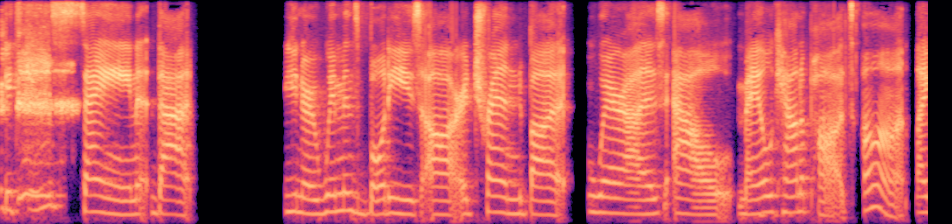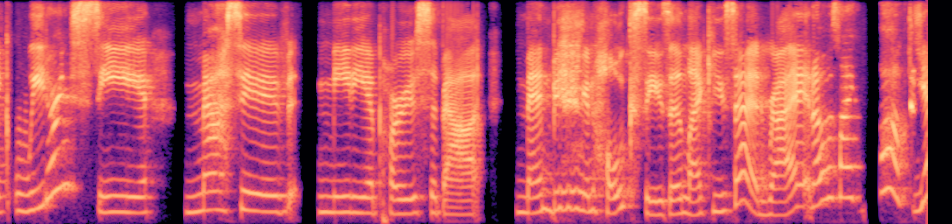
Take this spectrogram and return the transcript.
it's insane that, you know, women's bodies are a trend, but whereas our male counterparts aren't. Like, we don't see massive media posts about men being in Hulk season, like you said, right? And I was like, fuck, yeah,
